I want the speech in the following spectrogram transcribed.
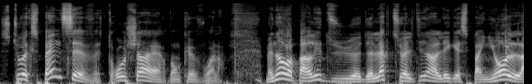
C'est too expensive. Trop cher. Donc euh, voilà. Maintenant, on va parler euh, de l'actualité dans la Ligue espagnole.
